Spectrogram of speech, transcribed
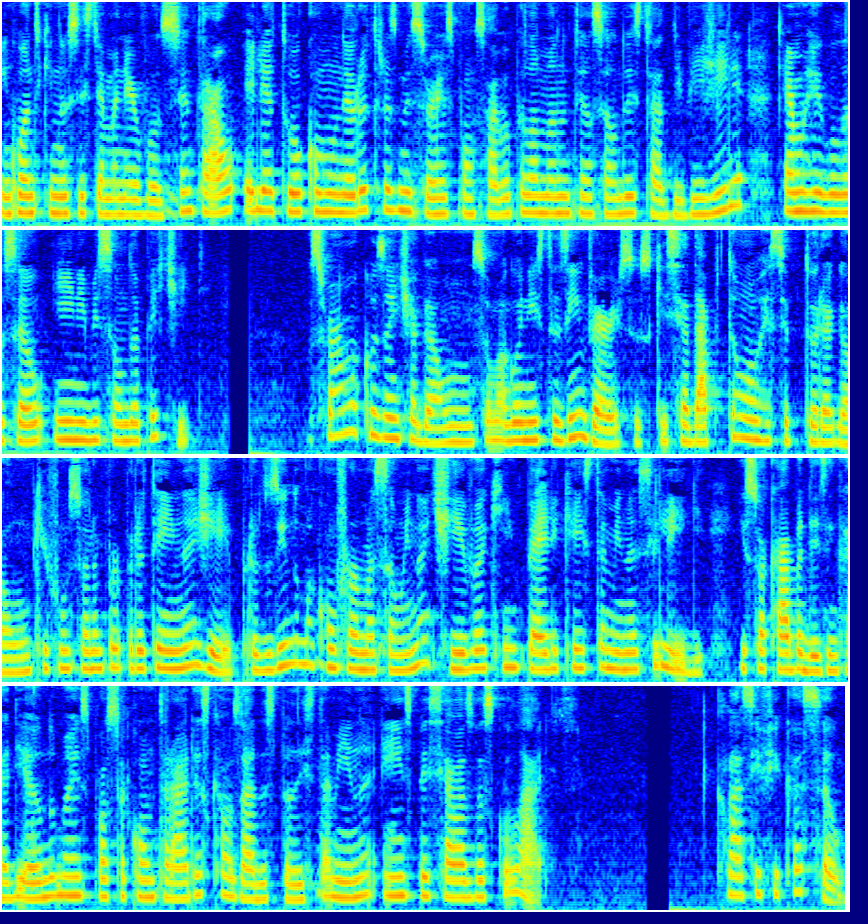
enquanto que no sistema nervoso central ele atua como um neurotransmissor responsável pela manutenção do estado de vigília, termorregulação e inibição do apetite. Os fármacos anti-H1 são agonistas inversos que se adaptam ao receptor H1 que funciona por proteína G, produzindo uma conformação inativa que impede que a histamina se ligue. Isso acaba desencadeando uma resposta contrária às causadas pela histamina, em especial as vasculares. Classificação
